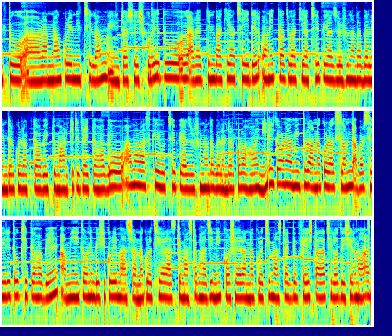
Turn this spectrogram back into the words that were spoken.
একটু রান্নাও করে নিচ্ছিলাম এটা শেষ করে। যেহেতু আর একদিন বাকি আছে ঈদের, অনেক কাজ বাকি আছে। পেঁয়াজ, রসুন, আদা ব্যালেন্ডার করে রাখতে হবে, একটু মার্কেটে যাইতে হবে। তো আমার আজকে হচ্ছে পেঁয়াজ, রসুন, আদা ব্লেন্ডার করা হয়নি। এই কারণে আমি একটু রান্না করে রাখছিলাম, আবার সেহরিতেও খেতে হবে। আমি এই কারণে বেশি করে মাছ রান্না করেছি, আর আজকে মাছটা ভাজিনি, কষায় রান্না করেছি। মাছটা একদম ফ্রেশ তাজা ছিল দেশের মাছ। আর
